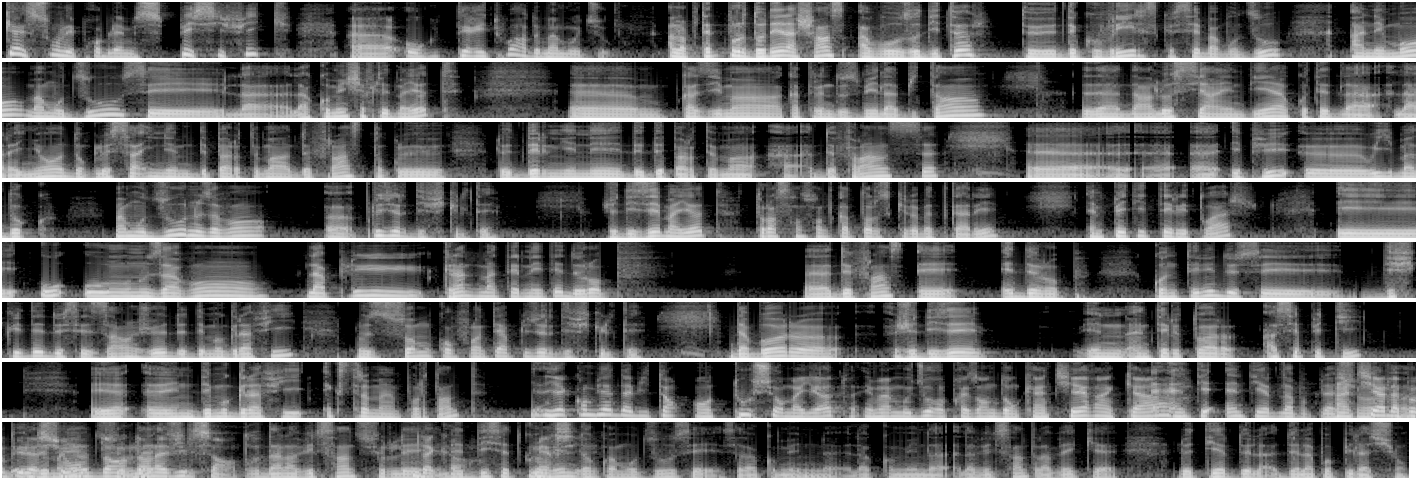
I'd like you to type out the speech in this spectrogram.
quels sont les problèmes spécifiques euh, au territoire de Mamoudzou? Alors peut-être pour donner la chance à vos auditeurs de découvrir ce que c'est Mamoudzou. En émo, Mamoudzou, c'est la, commune chef-lieu de Mayotte, euh, quasiment 92 000 habitants, dans l'océan Indien, à côté de la, Réunion, donc le 101e département de France, donc le, dernier né des départements euh, de France. Euh, euh, et puis, oui, Madok, Mamoudzou, nous avons plusieurs difficultés. Je disais Mayotte, 374 km, un petit territoire, et où, nous avons la plus grande maternité d'Europe, de France et d'Europe compte tenu de ces difficultés, de ces enjeux de démographie, nous sommes confrontés à plusieurs difficultés. D'abord, euh, je disais, un territoire assez petit et une démographie extrêmement importante. Il y a combien d'habitants en tout sur Mayotte? Et Mamoudzou représente donc un tiers, un quart? Un, tiers, de la population. Un tiers de la population dans, la ville-centre. Dans la ville-centre, sur les, 17 communes. Donc Mamoudzou, c'est la commune, la, commune, la, ville-centre avec euh, le tiers de la, de la population.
